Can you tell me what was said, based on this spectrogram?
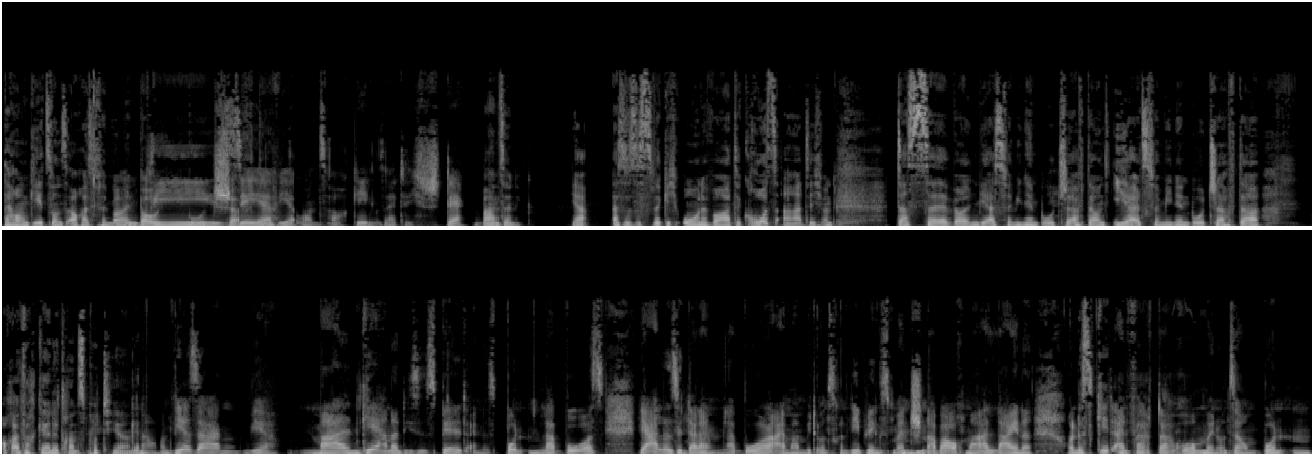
darum geht's uns auch als Familienbau. Wie sehr wir uns auch gegenseitig stärken. Wahnsinnig. Ja, also es ist wirklich ohne Worte großartig und das äh, wollen wir als Familienbotschafter und ihr als Familienbotschafter auch einfach gerne transportieren. Genau. Und wir sagen, wir malen gerne dieses Bild eines bunten Labors. Wir alle sind an einem Labor, einmal mit unseren Lieblingsmenschen, aber auch mal alleine. Und es geht einfach darum, in unserem bunten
